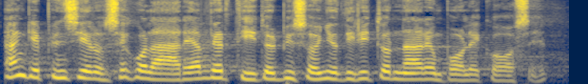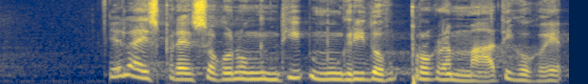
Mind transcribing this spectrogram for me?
anche il pensiero secolare ha avvertito il bisogno di ritornare un po' alle cose e l'ha espresso con un, un grido programmatico che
